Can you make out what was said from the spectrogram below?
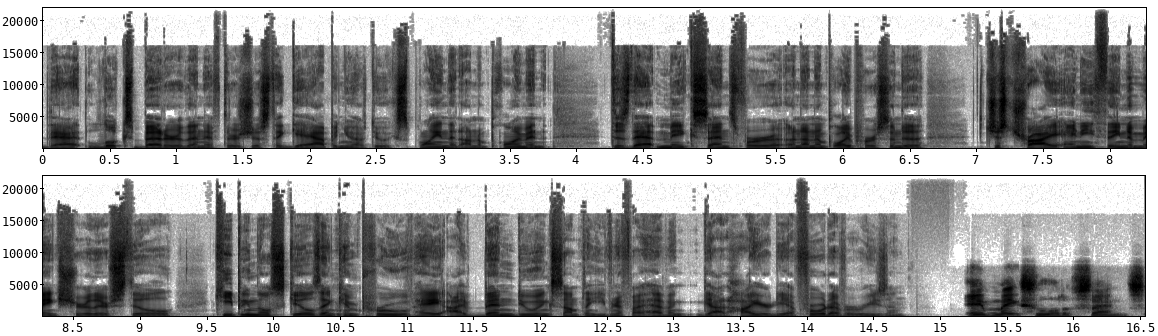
that looks better than if there's just a gap and you have to explain that unemployment. Does that make sense for an unemployed person to just try anything to make sure they're still keeping those skills and can prove, hey, I've been doing something even if I haven't got hired yet for whatever reason. It makes a lot of sense.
